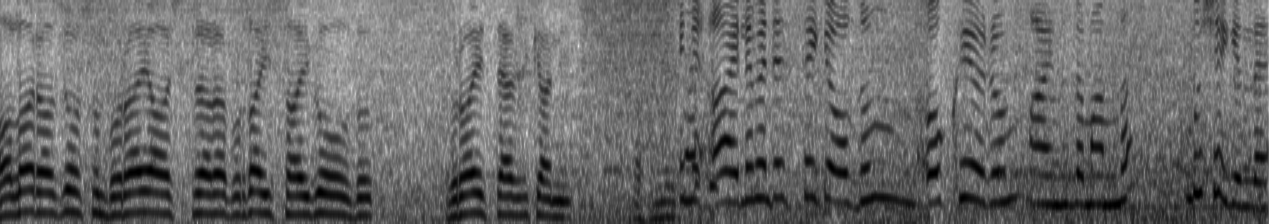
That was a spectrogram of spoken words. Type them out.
Allah razı olsun burayı açtılar, burada iş sahibi olduk. Burayı sevdik hani. Yani aileme destek oldum, okuyorum aynı zamanda. Bu şekilde.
